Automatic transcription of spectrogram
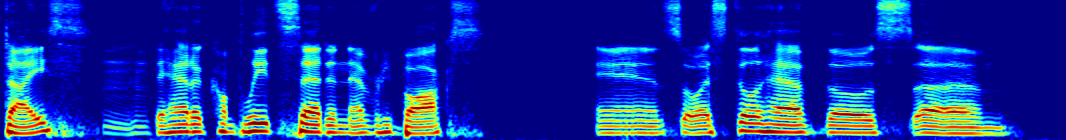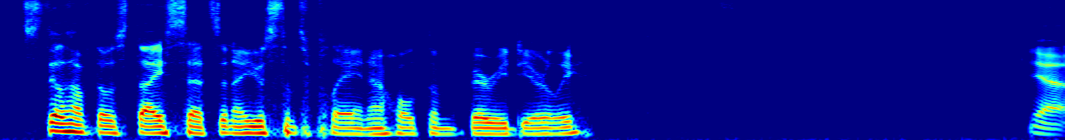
dice. hmm They had a complete set in every box. And so I still have those um still have those dice sets and I use them to play and I hold them very dearly. Yeah.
